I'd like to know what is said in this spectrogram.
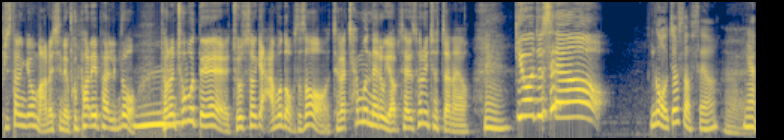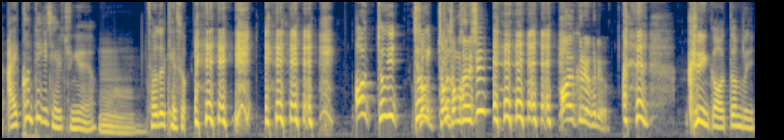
비슷한 경우 많으시네요. 9818님도 음. 저는 초보 때 조수석에 아무도 없어서 제가 창문 내리고 옆차에 소리쳤잖아요. 네. 끼워주세요! 이거 어쩔 수 없어요. 네. 그냥 아이 컨택이 제일 중요해요. 음. 저도 계속 어 저기 저기 정, 정, 저- 정선희 씨? 아, 그래요, 그래요. 그러니까 어떤 분이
